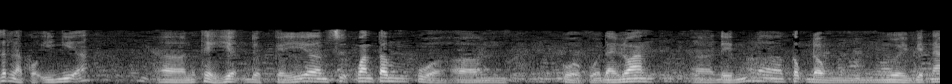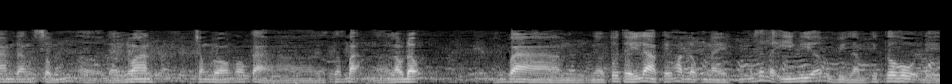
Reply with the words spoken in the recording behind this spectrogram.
rất là có ý nghĩa, nó thể hiện được cái sự quan tâm của của của Đài Loan đến cộng đồng người Việt Nam đang sống ở Đài Loan, trong đó có cả các bạn lao động. Và tôi thấy là cái hoạt động này cũng rất là ý nghĩa bởi vì là một cái cơ hội để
